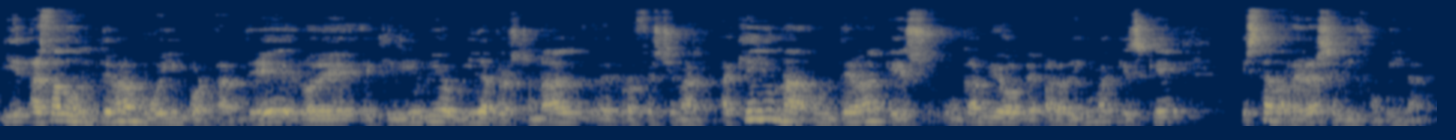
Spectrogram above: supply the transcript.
Y has dado un tema muy importante, ¿eh? lo de equilibrio vida personal, eh, profesional. Aquí hay una, un tema que es un cambio de paradigma, que es que esta barrera se difumina.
